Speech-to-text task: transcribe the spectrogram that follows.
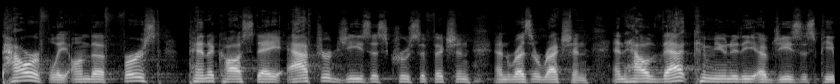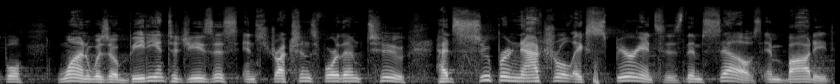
powerfully on the first Pentecost day after Jesus' crucifixion and resurrection, and how that community of Jesus' people, one, was obedient to Jesus' instructions for them, two, had supernatural experiences themselves embodied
